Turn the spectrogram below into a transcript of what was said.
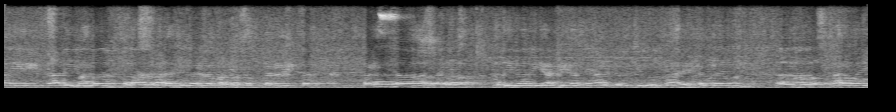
आणि गाडी मालक गाड्या तिकडनं पाठवतात कारण एकदम कडक अधिकारी या ठिकाणी आरटीओची लोक आहेत. त्यामुळे कारवाई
